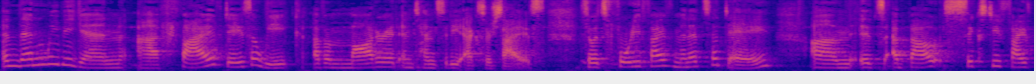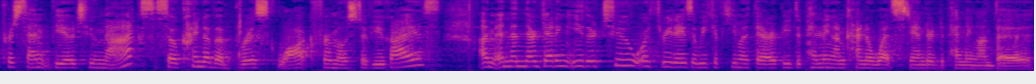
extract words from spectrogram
And then we begin uh, five days a week of a moderate intensity exercise. So it's 45 minutes a day. Um, it's about 65% VO2 max, so kind of a brisk walk for most of you guys. Um, and then they're getting either two or three days a week of chemotherapy, depending on kind of what standard, depending on the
